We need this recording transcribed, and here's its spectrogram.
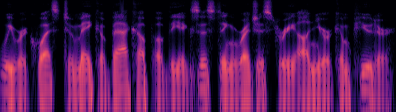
we request to make a backup of the existing registry on your computer.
